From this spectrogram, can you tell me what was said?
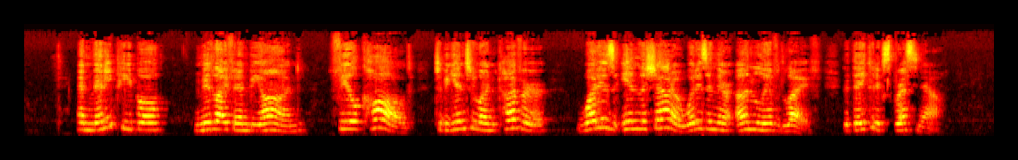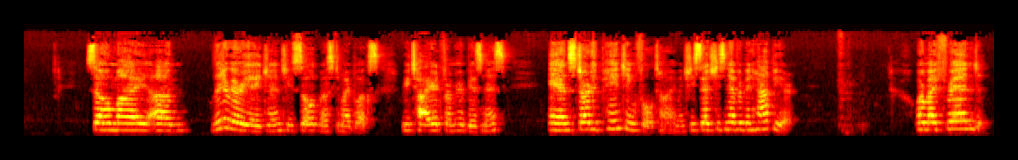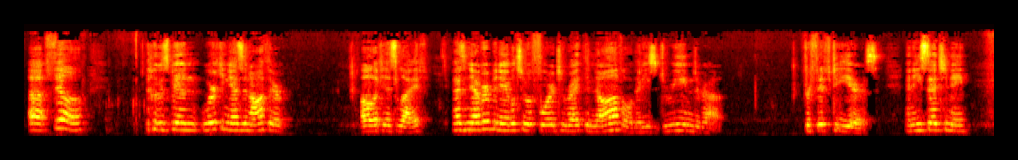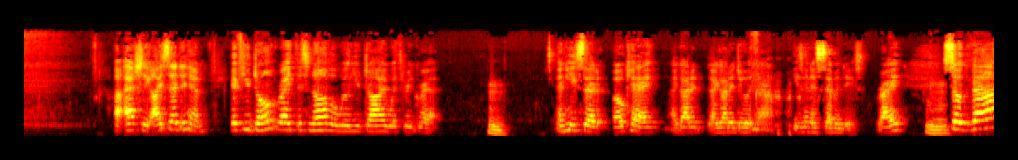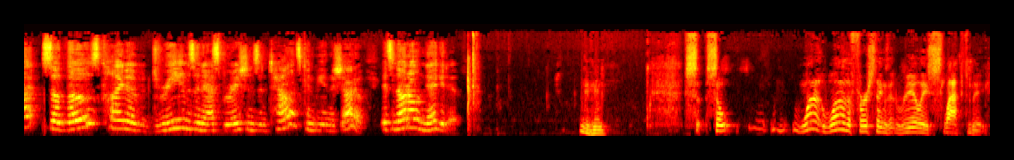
And many people, midlife and beyond, feel called to begin to uncover what is in the shadow, what is in their unlived life that they could express now. So my um, literary agent, who sold most of my books, retired from her business and started painting full time. And she said she's never been happier. Or my friend uh, Phil, who's been working as an author all of his life, has never been able to afford to write the novel that he's dreamed about for 50 years. And he said to me, uh, actually, I said to him, if you don't write this novel, will you die with regret? Hmm. And he said, okay, I gotta, I gotta do it now. He's in his seventies, right? Mm-hmm. So that, so those kind of dreams and aspirations and talents can be in the shadow. It's not all negative. Mm-hmm. So, so one one of the first things that really slapped me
